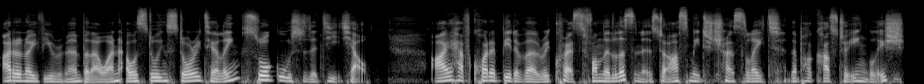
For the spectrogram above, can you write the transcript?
I don't know if you remember that one, I was doing storytelling, 说故事的技巧。I have quite a bit of a request from the listeners to ask me to translate the podcast to English.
